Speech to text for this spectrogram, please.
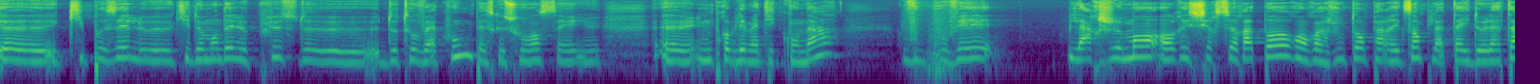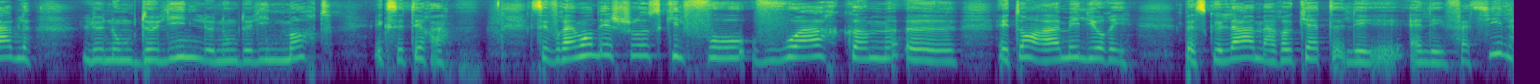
euh, qui, le, qui demandaient le plus d'autovacuum, parce que souvent c'est une, euh, une problématique qu'on a. Vous pouvez largement enrichir ce rapport en rajoutant par exemple la taille de la table, le nombre de lignes, le nombre de lignes mortes, etc. C'est vraiment des choses qu'il faut voir comme euh, étant à améliorer. Parce que là, ma requête, elle est, elle est, facile,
